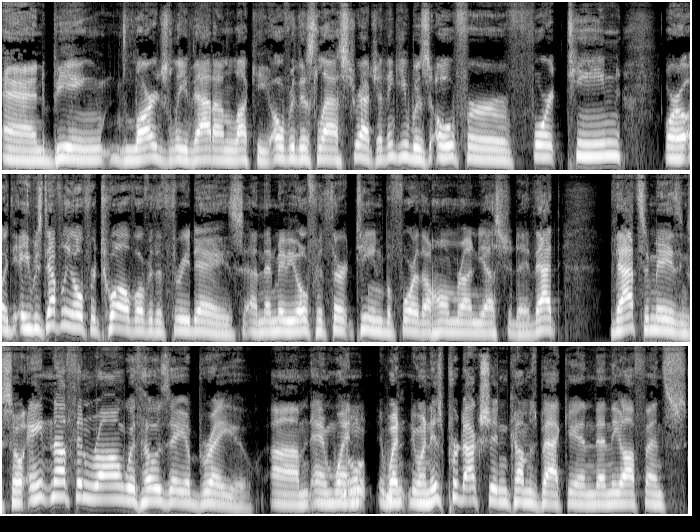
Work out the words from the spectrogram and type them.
and being largely that unlucky over this last stretch. I think he was 0 for 14 or he was definitely 0 for 12 over the 3 days and then maybe 0 for 13 before the home run yesterday. That that's amazing. So ain't nothing wrong with Jose Abreu. Um, and when when when his production comes back in, then the offense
